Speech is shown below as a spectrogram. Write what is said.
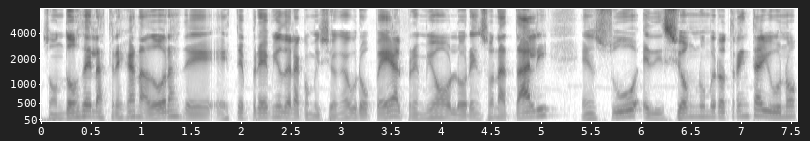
Son dos de las tres ganadoras de este premio de la Comisión Europea, el premio Lorenzo Natali, en su edición número 31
